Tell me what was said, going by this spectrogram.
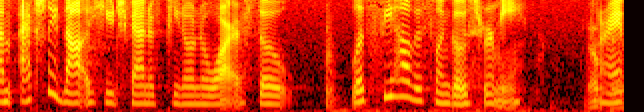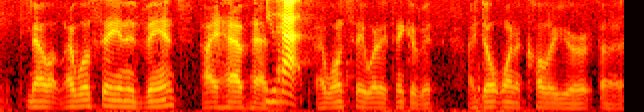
I'm actually not a huge fan of Pinot Noir, so let's see how this one goes for me. Okay. All right. Now, I will say in advance, I have had. You this. have. I won't say what I think of it. I don't want to color your uh,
